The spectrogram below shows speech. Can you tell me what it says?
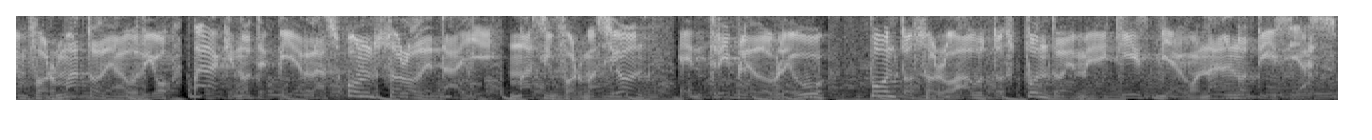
en formato de audio para que no te pierdas un solo detalle. Más información en www.soloautos.mx diagonal noticias.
